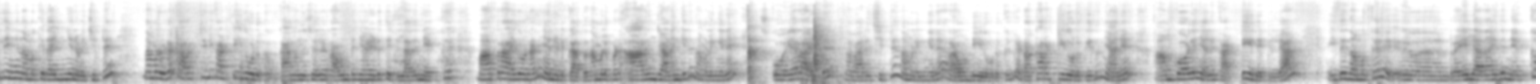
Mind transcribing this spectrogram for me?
ഇതിന് നമുക്കിതാ ഇങ്ങനെ വെച്ചിട്ട് നമ്മളിവിടെ കറക്റ്റിന് കട്ട് ചെയ്ത് കൊടുക്കും. കാരണം എന്ന് വെച്ചാൽ റൗണ്ട് ഞാൻ എടുത്തിട്ടില്ല. അത് നെക്ക് മാത്രം ആയതുകൊണ്ടാണ് ഞാൻ എടുക്കാത്തത്. നമ്മളിപ്പോൾ ആറിഞ്ച് ആണെങ്കിൽ നമ്മളിങ്ങനെ സ്ക്വയർ ആയിട്ട് വരച്ചിട്ട് നമ്മളിങ്ങനെ റൗണ്ട് ചെയ്ത് കൊടുക്കും കേട്ടോ. കറക്റ്റ് ചെയ്ത് കൊടുക്കും. ഇത് ഞാൻ ആംകോൾ ഞാൻ കട്ട് ചെയ്തിട്ടില്ല. ഇത് നമുക്ക് ഡ്രൈൽ അതായത് നെക്ക്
